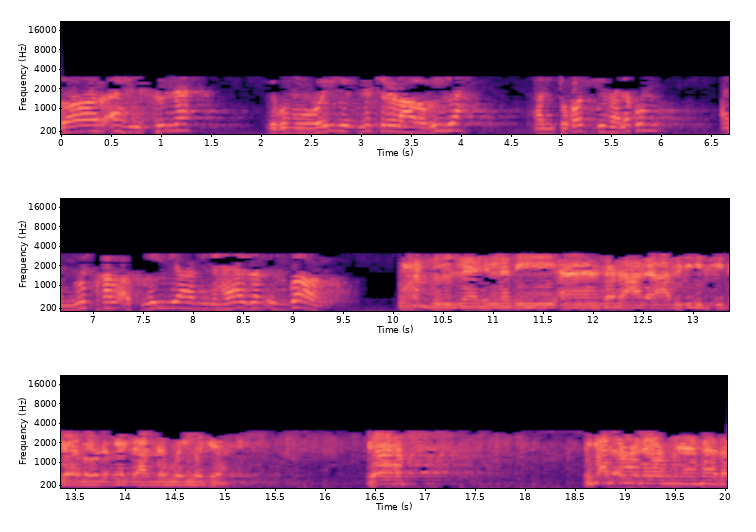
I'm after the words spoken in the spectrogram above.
دار أهل السنة بجمهورية مصر العربية أن تقدم لكم النسخة الأصلية من هذا الإصدار. الحمد لله الذي أنزل على عبده الكتاب ولم يجعل له عوجا. يا رب اجعل اول يومنا هذا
